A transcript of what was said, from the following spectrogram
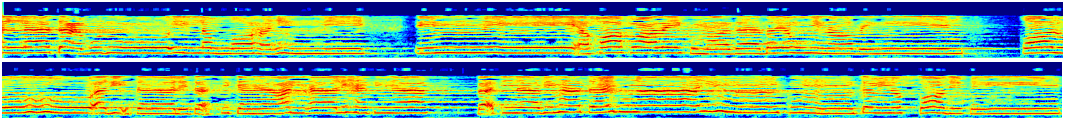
ألا تعبدوا إلا الله إني إني أخاف عليكم عذاب يوم عظيم. قالوا أجئتنا لتأفكنا عن آلهتنا؟ فأتنا بما تعدنا إن كنت من الصادقين.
